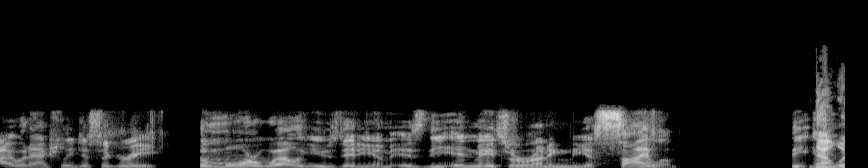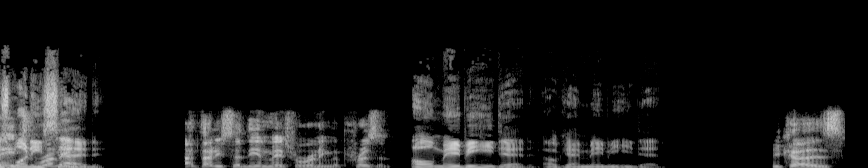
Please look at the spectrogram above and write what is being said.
I would actually disagree. The more well used idiom is the inmates are running the asylum. The that was what he running- said I thought he said the inmates were running the prison. oh maybe he did okay maybe he did because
